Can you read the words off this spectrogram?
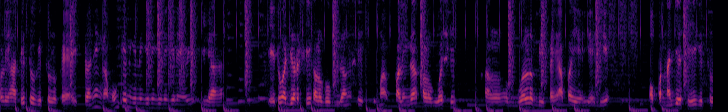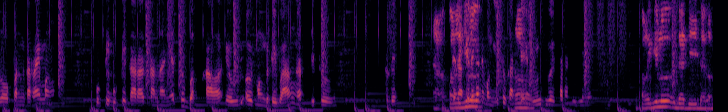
melihat itu gitu loh. Kayak istilahnya nggak mungkin gini gini gini gini. Ya ya itu wajar sih kalau gue bilang sih. Cuma paling nggak kalau gue sih kalau gue lebih kayak apa ya ya dia open aja sih gitu loh open karena emang bukti-bukti ke arah sananya tuh bakal ya oh, emang gede banget gitu. Nah, apalagi lu kan emang gitu kan oh. kayak dulu juga kan gini. Apalagi lu udah di dalam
